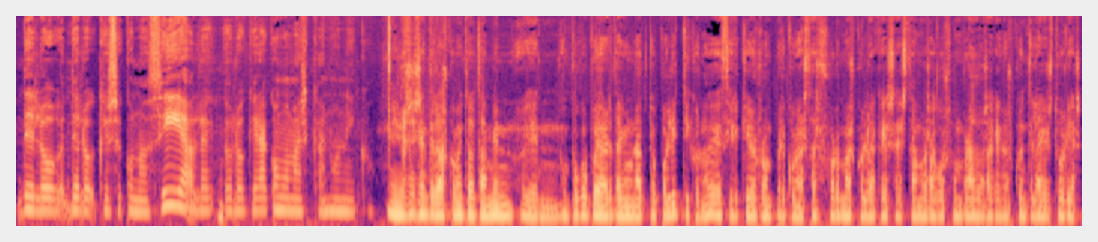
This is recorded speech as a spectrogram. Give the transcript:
de lo, de lo que se conocía o, lo que era como más canónico. Y no sé si antes lo has comentado también, un poco puede haber también un acto político, ¿no? De decir, quiero romper con estas formas con las que estamos acostumbrados a que nos cuente las historias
